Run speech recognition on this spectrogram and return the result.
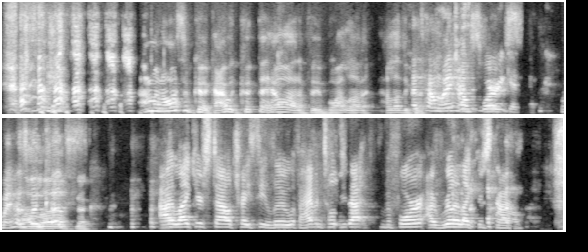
I'm an awesome cook. I would cook the hell out of food, boy. I love it. I love to cook. That's how my Just house works. good My I husband love cooks. cook. I like your style, Tracy Lou. If I haven't told you that before, I really like your style.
